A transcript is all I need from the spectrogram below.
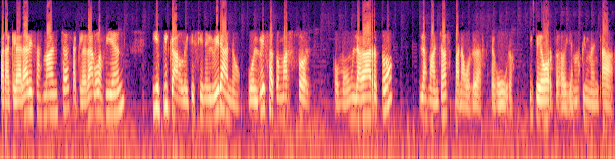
para aclarar esas manchas, aclararlas bien y explicarle que si en el verano volvés a tomar sol como un lagarto, las manchas van a volver, seguro. Y peor todavía, más pigmentadas.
